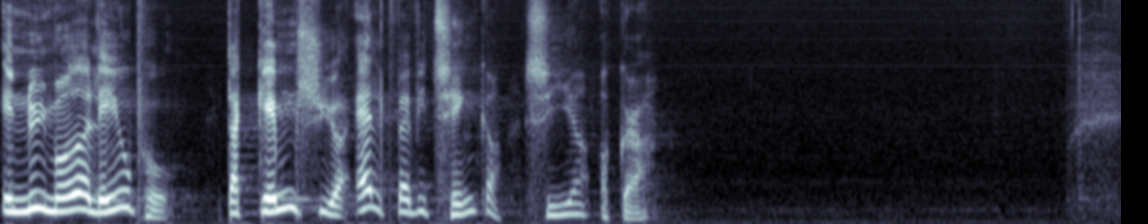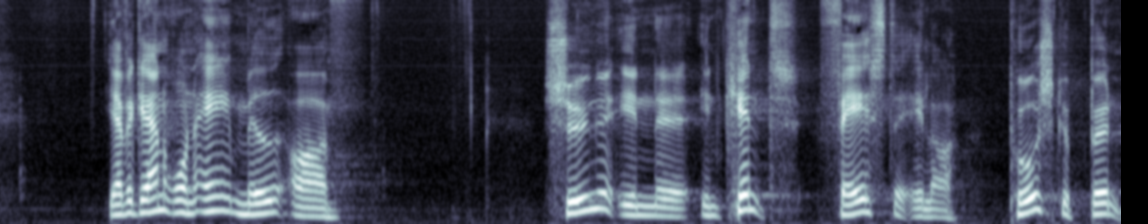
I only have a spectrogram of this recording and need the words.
en ny måde at leve på, der gennemsyrer alt, hvad vi tænker, siger og gør. Jeg vil gerne runde af med at synge en, øh, en kendt faste eller påskebøn,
